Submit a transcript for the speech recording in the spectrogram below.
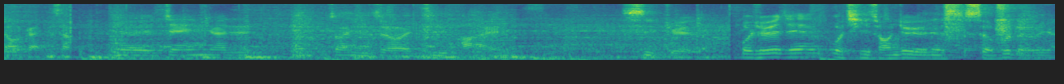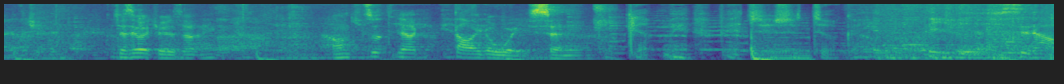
小感伤，因为今天应该是专辑最后一次拍视觉的。我觉得今天我起床就有点舍不得的感觉，就是会觉得说，哎，好像这要到一个尾声。第四套。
